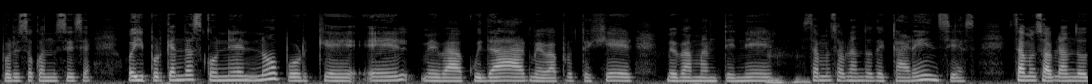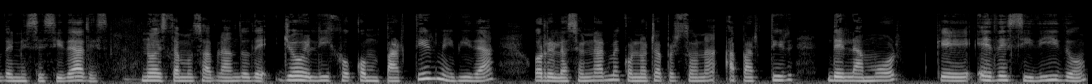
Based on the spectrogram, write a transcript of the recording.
Por eso cuando se dice, oye, ¿por qué andas con él? No, porque él me va a cuidar, me va a proteger, me va a mantener. Estamos hablando de carencias, estamos hablando de necesidades, no estamos hablando de yo elijo compartir mi vida o relacionarme con otra persona a partir del amor que he decidido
